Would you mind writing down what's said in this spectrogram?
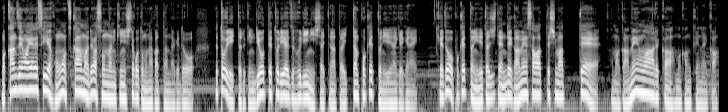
まあ、完全ワイヤレスイヤホンを使うまではそんなに気にしたこともなかったんだけど、トイレ行った時に両手とりあえずフリーにしたいってなったら一旦ポケットに入れなきゃいけない。けど、ポケットに入れた時点で画面触ってしまって、まあ画面はあれか、まあ関係ないか。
